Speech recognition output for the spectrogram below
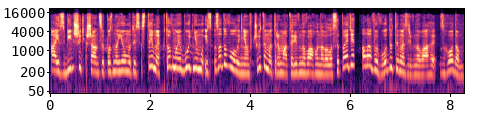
а й збільшить шанси познайомитись з тими, хто в майбутньому із задоволенням вчитиме тримати рівновагу на велосипеді, але виводитиме з рівноваги згодом.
